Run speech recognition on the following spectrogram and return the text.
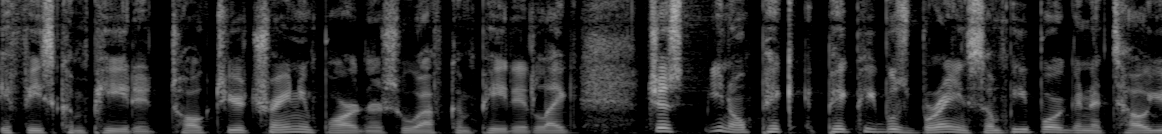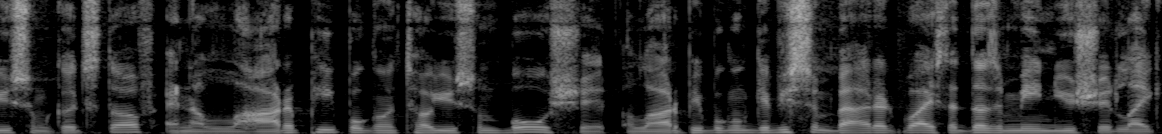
if he's competed. Talk to your training partners who have competed. Like just you know pick pick people's brains. Some people are going to tell you some good stuff and a lot of people going to tell you some bullshit. A lot of people going to give you some bad advice. That doesn't mean you should like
